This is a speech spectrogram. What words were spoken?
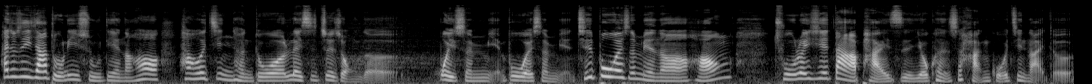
它就是一家独立书店，然后它会进很多类似这种的卫生棉，布卫生棉。其实布卫生棉呢，好像除了一些大牌子，有可能是韩国进来的。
